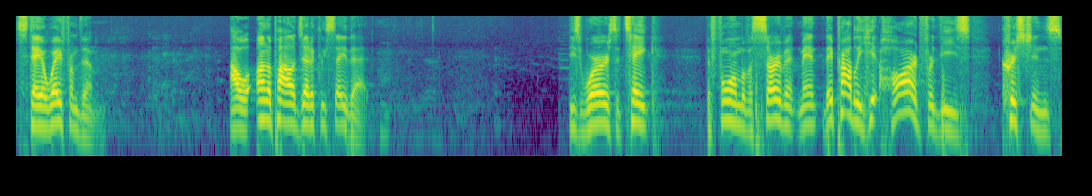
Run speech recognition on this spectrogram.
Stay away from them. I will unapologetically say that. These words to take the form of a servant, man, they probably hit hard for these Christians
